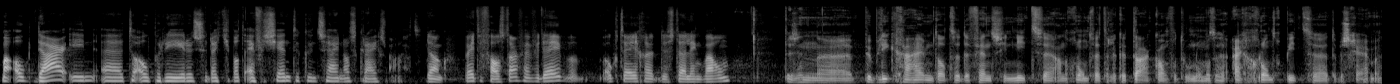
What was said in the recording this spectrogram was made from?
Maar ook daarin uh, te opereren, zodat je wat efficiënter kunt zijn als krijgsmacht. Dank. Peter Valstar, VVD, ook tegen de stelling. Waarom? Het is een uh, publiek geheim dat de Defensie niet uh, aan de grondwettelijke taak kan voldoen om het eigen grondgebied uh, te beschermen.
